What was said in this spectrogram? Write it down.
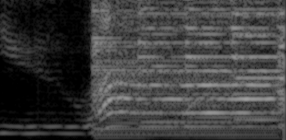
You are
